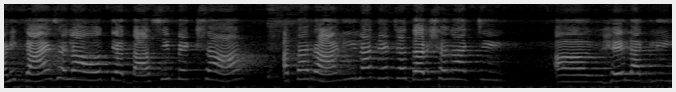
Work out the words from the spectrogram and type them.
आणि काय झालं अहो त्या दासीपेक्षा आता राणीला त्याच्या दर्शना वेळ लागली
